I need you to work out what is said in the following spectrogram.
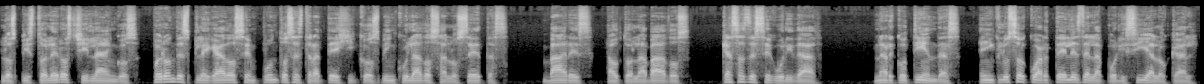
Los pistoleros chilangos fueron desplegados en puntos estratégicos vinculados a los Zetas, bares, autolavados, casas de seguridad, narcotiendas e incluso cuarteles de la policía local.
